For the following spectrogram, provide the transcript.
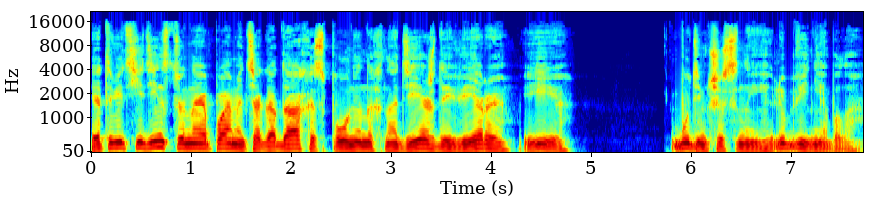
Это ведь единственная память о годах, исполненных надежды, веры и... Будем честны, любви не было.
